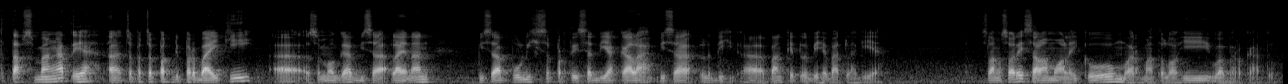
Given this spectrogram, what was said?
tetap semangat ya, uh, cepat-cepat diperbaiki. Uh, semoga bisa layanan bisa pulih seperti sedia kala, bisa lebih uh, bangkit lebih hebat lagi ya. Selamat sore, assalamualaikum warahmatullahi wabarakatuh.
